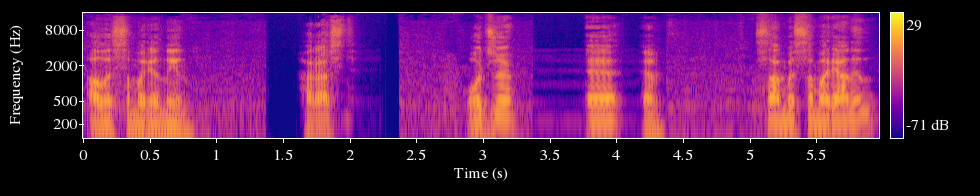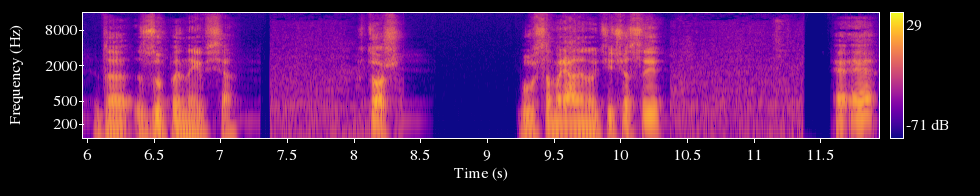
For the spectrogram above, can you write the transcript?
Але самарянин. Гаразд. Отже, е, е. Саме самарянин де зупинився. Хто ж? Був самарянин у ті часи? Е-е,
